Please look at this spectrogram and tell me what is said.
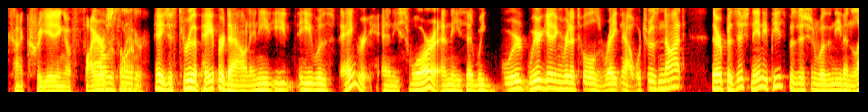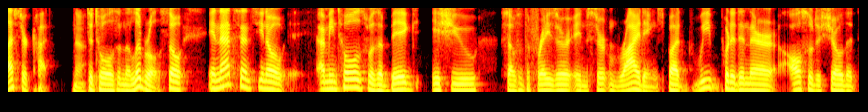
kind of creating a Hours firestorm. later. Hey, he just threw the paper down and he, he he was angry and he swore and he said we we're we're getting rid of tolls right now, which was not their position. The NDP's position was an even lesser cut No. to tolls than the Liberals. So in that sense, you know, I mean, tolls was a big issue south of the Fraser in certain ridings, but we put it in there also to show that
